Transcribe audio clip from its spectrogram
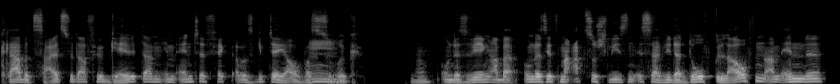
klar bezahlst du dafür Geld dann im Endeffekt, aber es gibt ja ja auch was Mhm. zurück. Ne? Und deswegen, aber um das jetzt mal abzuschließen, ist halt wieder doof gelaufen am Ende.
